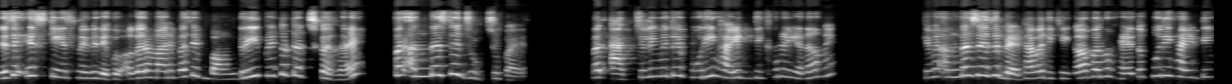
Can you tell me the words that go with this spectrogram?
जैसे इस केस में भी देखो, अगर हमारे पास एक बाउंड्री पे तो टच कर रहा है, पर अंदर से झुक चुका है। पर एक्चुअली में तो ये पूरी हाइट दिख रही है ना हमें? कि मैं अंदर से ऐसे बैठा हुआ दिखेगा, पर वो है तो पूरी हाइट ही।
